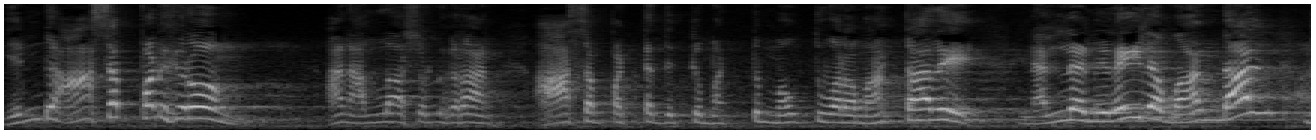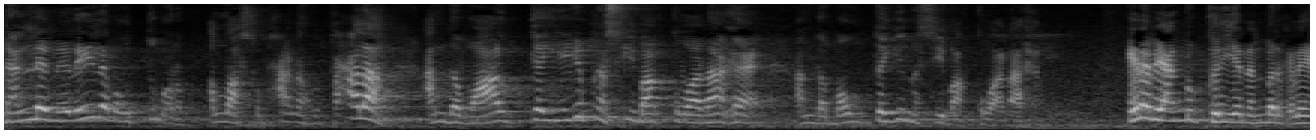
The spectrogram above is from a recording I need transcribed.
என்று ஆசைப்படுகிறோம். ஆனால் அல்லாஹ் சொல்லுகிறான் ஆசைப்பட்டதுக்கு மட்டும் மௌத்து வர மாட்டாது. நல்ல நிலையில வாழ்ந்தால் நல்ல நிலையில மௌத்து வரும். அல்லாஹ் சுப்ஹானஹு தஆலா அந்த வாழ்க்கையையும் நசீபாக்குவானாக. அந்த மௌத்தையும் நசீபாக்குவானாக. எனவே அன்புக்குரிய நண்பர்களே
